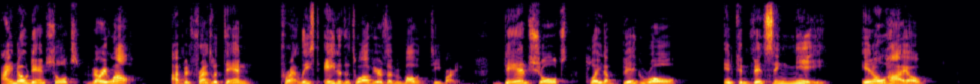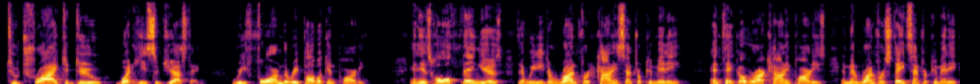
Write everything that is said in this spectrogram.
I know Dan Schultz very well. I've been friends with Dan for at least eight of the 12 years I've been involved with the Tea Party. Dan Schultz played a big role in convincing me in Ohio to try to do what he's suggesting reform the Republican Party. And his whole thing is that we need to run for county central committee and take over our county parties and then run for state central committee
